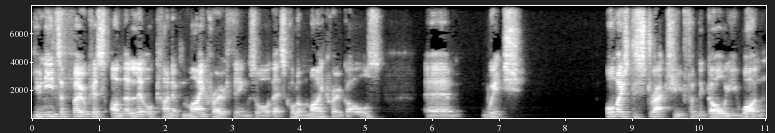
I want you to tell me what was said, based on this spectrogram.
you need to focus on the little kind of micro things or let's call them micro goals um, which almost distract you from the goal you want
